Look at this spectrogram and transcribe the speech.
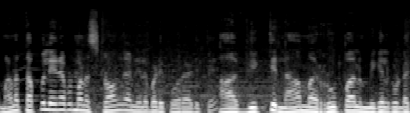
మన తప్పు లేనప్పుడు మనం స్ట్రాంగ్గా నిలబడి పోరాడితే ఆ వ్యక్తి నామ రూపాలు మిగలకుండా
